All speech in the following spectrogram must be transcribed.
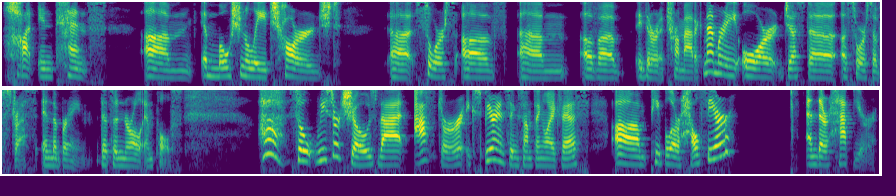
hot, intense, um, emotionally charged uh, source of um, of a either a traumatic memory or just a, a source of stress in the brain. That's a neural impulse. so research shows that after experiencing something like this, um, people are healthier and they're happier,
